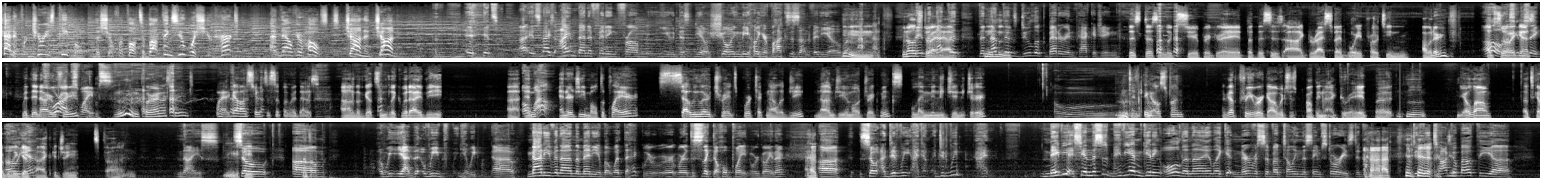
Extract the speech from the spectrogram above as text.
Catnip for Curious People, the show for thoughts about things you wish you'd heard. And now your hosts, John and John. It's uh, it's nice. I'm benefiting from you just you know showing me all your boxes on video. but Hmm. What else they- do the I have? The nothings do look better in packaging. This doesn't look super great, but this is uh, grass-fed whey protein powder. Oh, Also, I was I guess say within our Clorox tree. wipes. Mm, Clorox wipes. Wait, I got all sorts of stuff on my desk. Um, I've got some liquid IV. Uh, Oh, en- wow. Energy multiplier, cellular transport technology, non-GMO drink mix, lemon ginger. Oh, Anything else fun? I've got pre-workout, which is probably not great, but hmm, YOLO. That's got Oh, really good yeah? packaging. It's fun. Nice. Mhm. So, um, we yeah th- we yeah we uh not even on the menu, but what the heck we were, we're, we're this is like the whole point we're going there. Uh, Uh, so uh, did we? I don't. Did we? I, maybe I see, and this is maybe I'm getting old and I like get nervous about telling the same stories. Did we, did we talk about the uh,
